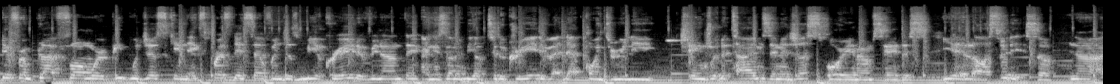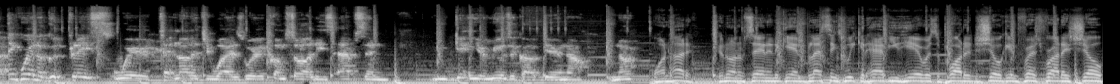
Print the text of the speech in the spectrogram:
different platform where people just can express themselves and just be a creative. You know what I'm saying? And it's gonna be up to the creative at that point to really change with the times and adjust, or you know what I'm saying, just get lost with it. So no, I think we're in a good place where technology-wise, where it comes to all these apps and getting your music out there now. You know. 100. You know what I'm saying? And again, blessings we could have you here as a part of the show. Again, Fresh Friday show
